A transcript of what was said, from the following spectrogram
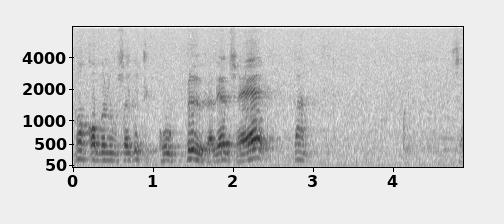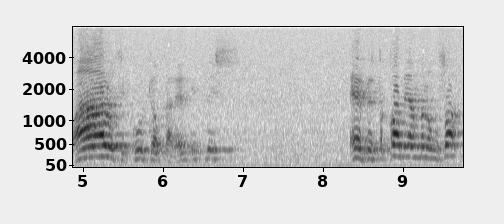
Maka manungsa itu digubel kalian setan. Selalu digodok kalian iblis. Iblis teko yang menungso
